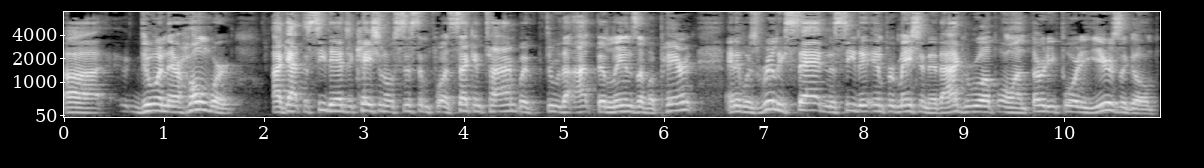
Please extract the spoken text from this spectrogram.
uh, doing their homework. I got to see the educational system for a second time, but through the, the lens of a parent. And it was really sad to see the information that I grew up on 30, 40 years ago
